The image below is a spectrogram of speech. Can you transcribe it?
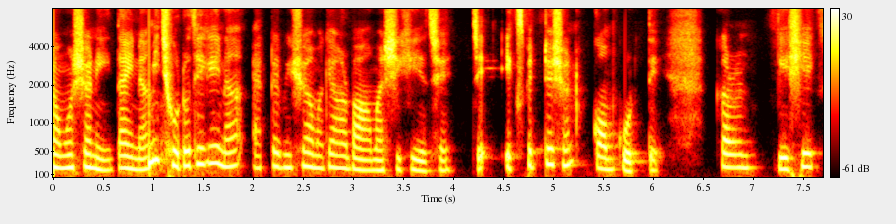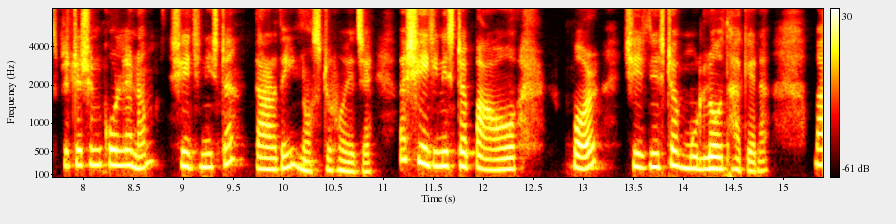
সমস্যা নেই, তাই না? আমি ছোট থেকেই না একটা বিষয় আমাকে আমার বাবা মা শিখিয়েছে যে এক্সপেকটেশন কম করতে। কারণ বেশি এক্সপেকটেশন করলে না, সেই জিনিসটা তাড়াতাড়ি নষ্ট হয়ে যায়। আর সেই জিনিসটা পাওয়ার পর সেই জিনিসটা মূল্যও থাকে না। বা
